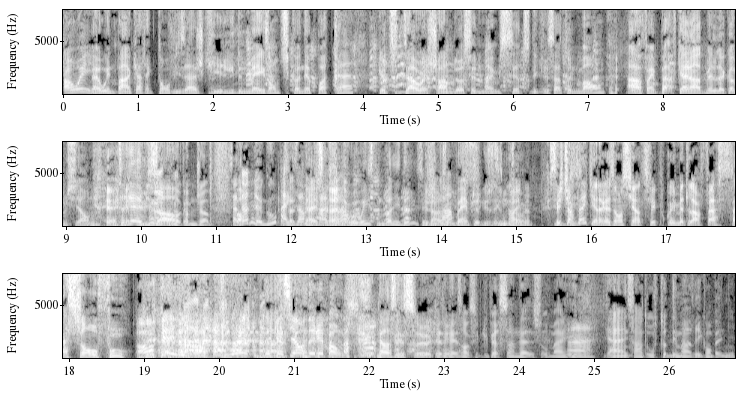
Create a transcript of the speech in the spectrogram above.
Ah oui? Ben oui, une pancarte avec ton visage qui rit d'une maison que tu connais pas tant, que tu te dis, ah ouais, chambre là, c'est le même site, tu décris ça à tout le monde. À la fin, paf, 40 000 de commission. Très bizarre comme job. Ça Bon. donne le goût, par Ça- exemple, ben, de ça faire ça. Oui, oui, c'est une bonne idée. Ces gens-là sont bien plus rusés que nous même. Mais je suis certain qu'il y a une raison scientifique pourquoi ils mettent leur face. Parce qu'ils sont fous. OK! tu vois, des questions, des réponses. Non, c'est sûr qu'il y a une raison, que c'est plus personnel, sûrement. Il, Ah. Yann, il s'en trouve toutes des menteries et compagnie.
